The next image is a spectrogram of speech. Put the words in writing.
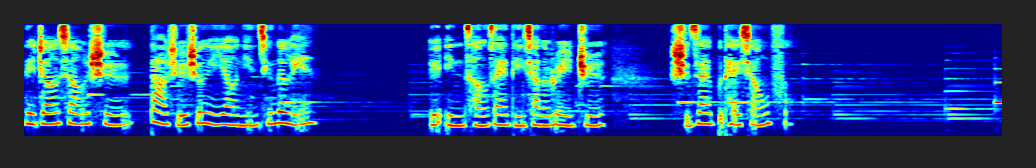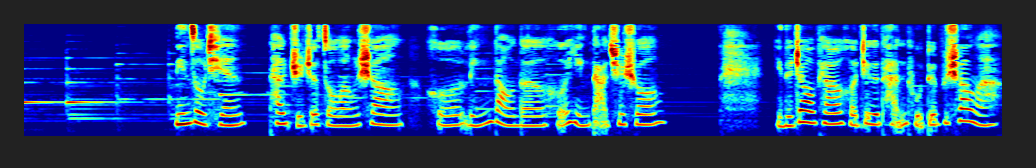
那张像是大学生一样年轻的脸，与隐藏在底下的睿智，实在不太相符。临走前，他指着走廊上和领导的合影打趣说：“你的照片和这个谈吐对不上啊。”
